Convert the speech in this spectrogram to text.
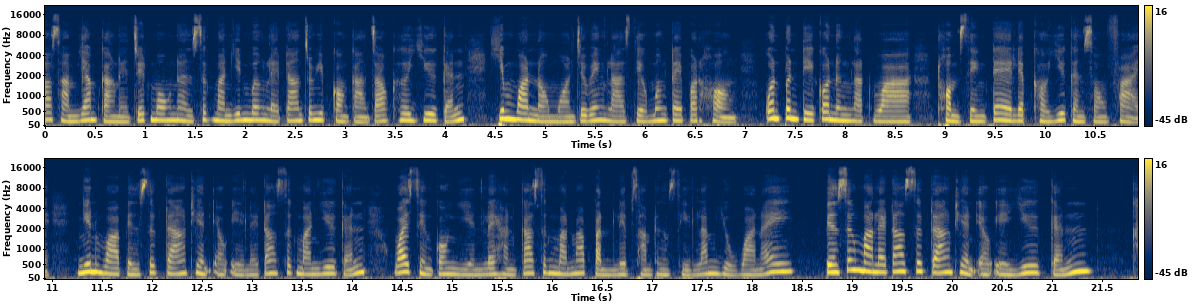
2023ย่ำกลางใน7โมงนั้นซึกมันยินเมืองและด้านจะมีกองการเจ้าเคยยื้อกันขิมวันหนองมอนจะเว้งลาเสียวเมืองใต้ปอดห้องกวนปืนตีก็หนึ่งลัดว่าถ่อมเสียงแต่เล็บเขายื้อกันสองฝ่ายยินว่าเป็นซึกด้างเทียน LA และด้านซึกมันยื้อกันไหวเสียงกองเย็นและหันก้าซึ่งมันมาปั่นเล็บ3ถึง4ล่ำอยู่ว่าไหนเป็นซึ่งมันและด้านซึกด้างเทียน LA ยื้อกันค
